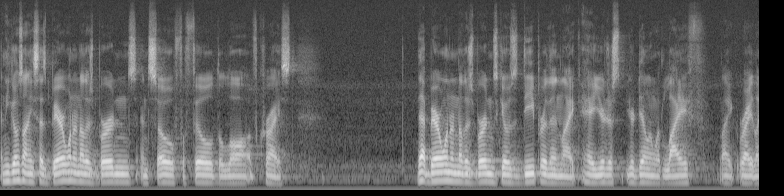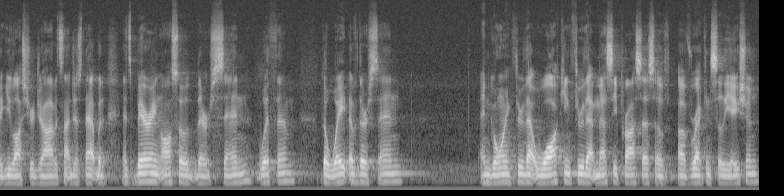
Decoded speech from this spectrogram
And he goes on, he says, Bear one another's burdens and so fulfill the law of Christ. That bear one another's burdens goes deeper than like, hey, you're just you're dealing with life, like right, like you lost your job. It's not just that, but it's bearing also their sin with them the weight of their sin, and going through that, walking through that messy process of, of reconciliation.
